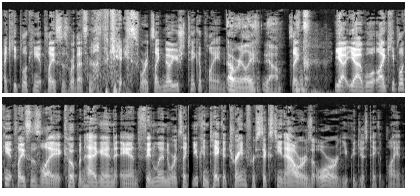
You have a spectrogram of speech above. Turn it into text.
I keep looking at places where that's not the case, where it's like, no, you should take a plane. Oh, really? Yeah. It's like, yeah, yeah. Well, I keep looking at places like Copenhagen and Finland, where it's like you can take a train for 16 hours, or you could just take a plane.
